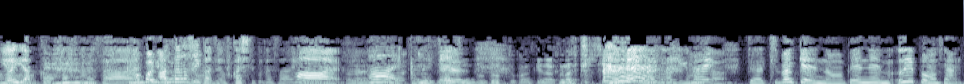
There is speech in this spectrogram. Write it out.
いやいやいや。いやいやって頑張ってください。頑張りますよ新しい風を吹かしてくださいよ。はいはい。続い全て。然ドタッと関係なくなってきちゃう。はい。じゃあ、千葉県のペンネーム、ウエポンさん、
